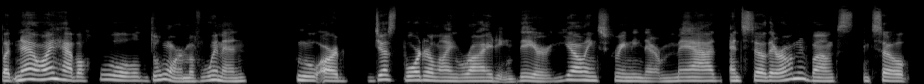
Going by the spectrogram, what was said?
But now I have a whole dorm of women who are just borderline rioting. They are yelling, screaming, they're mad. And so they're on their bunks. And so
